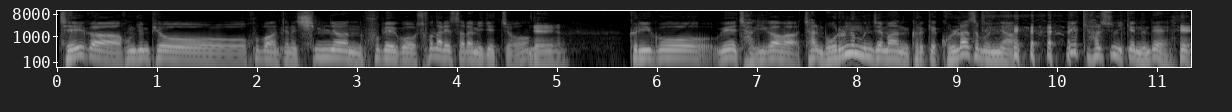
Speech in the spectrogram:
제가 홍준표 후보한테는 10년 후배고 손아래 사람이겠죠. 네. 그리고 왜 자기가 잘 모르는 문제만 그렇게 골라서 묻냐 이렇게 할 수는 있겠는데 네.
